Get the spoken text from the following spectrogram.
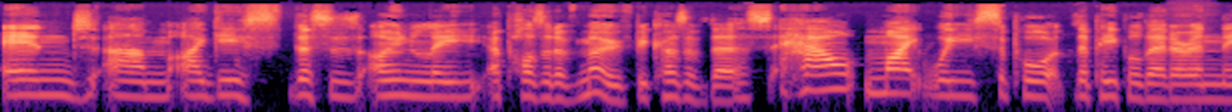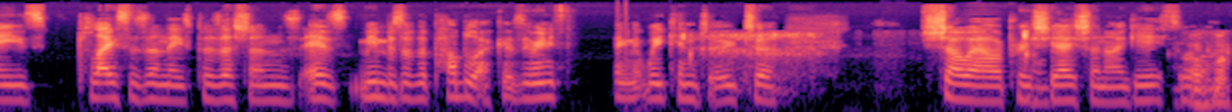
And um, I guess this is only a positive move because of this. How might we support the people that are in these places, in these positions, as members of the public? Is there anything that we can do to show our appreciation, I guess? Or...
